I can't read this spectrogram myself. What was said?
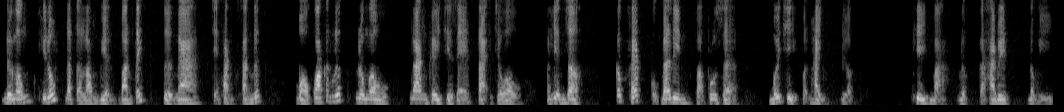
Đường ống khí đốt đặt ở lòng biển Baltic từ Nga chạy thẳng sang Đức, bỏ qua các nước Đông Âu đang gây chia rẽ tại châu Âu và hiện giờ cấp phép của Berlin và Brussels mới chỉ vận hành được khi mà được cả hai bên đồng ý.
